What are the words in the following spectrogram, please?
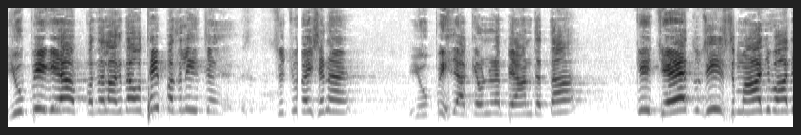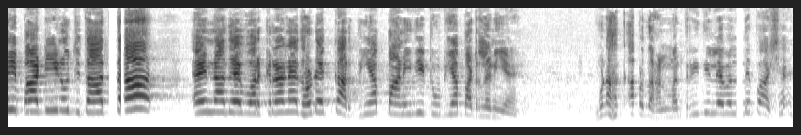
ਯੂਪੀ ਗਿਆ, ਪਤਾ ਲੱਗਦਾ ਉੱਥੇ ਹੀ ਪਤਲੀ ਸਿਚੁਏਸ਼ਨ ਹੈ। ਯੂਪੀ ਜਾ ਕੇ ਉਹਨਾਂ ਨੇ ਬਿਆਨ ਦਿੱਤਾ ਕਿ ਜੇ ਤੁਸੀਂ ਸਮਾਜਵਾਦੀ ਪਾਰਟੀ ਨੂੰ ਜਿਤਾਤਾ ਇਹਨਾਂ ਦੇ ਵਰਕਰਾਂ ਨੇ ਤੁਹਾਡੇ ਘਰ ਦੀਆਂ ਪਾਣੀ ਦੀ ਟੂਟੀਆਂ ਪੱਟ ਲੈਣੀਆਂ ਹੁਣ ਆਹ ਪ੍ਰਧਾਨ ਮੰਤਰੀ ਦੀ ਲੈਵਲ 'ਤੇ ਭਾਸ਼ਾ ਹੈ।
